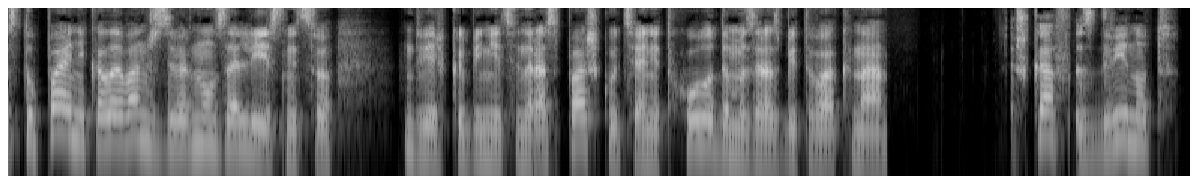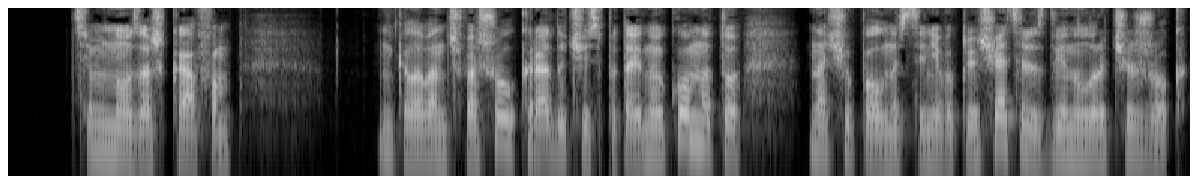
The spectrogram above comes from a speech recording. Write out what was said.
ступая, Николай Иванович завернул за лестницу. Дверь в кабинете нараспашку тянет холодом из разбитого окна. Шкаф сдвинут, темно за шкафом. Николай Иванович вошел, крадучись в потайную комнату, нащупал на стене выключатель, сдвинул рычажок.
